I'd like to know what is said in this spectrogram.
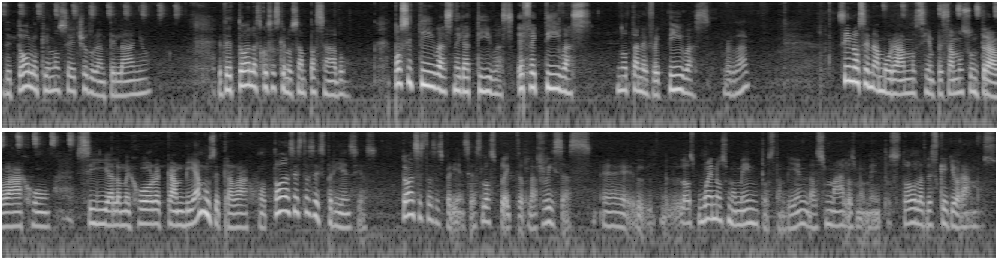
de todo lo que hemos hecho durante el año, de todas las cosas que nos han pasado, positivas, negativas, efectivas, no tan efectivas, ¿verdad? Si nos enamoramos, si empezamos un trabajo, si a lo mejor cambiamos de trabajo, todas estas experiencias, todas estas experiencias, los pleitos, las risas, eh, los buenos momentos también, los malos momentos, todas las veces que lloramos,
